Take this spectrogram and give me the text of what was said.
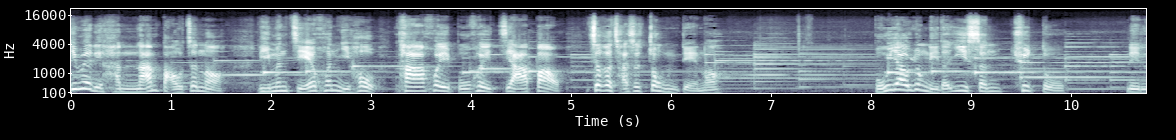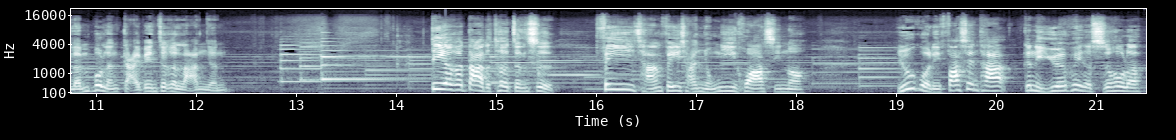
因为你很难保证哦，你们结婚以后他会不会家暴，这个才是重点哦。不要用你的一生去赌，你能不能改变这个男人。第二个大的特征是，非常非常容易花心哦。如果你发现他跟你约会的时候呢，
